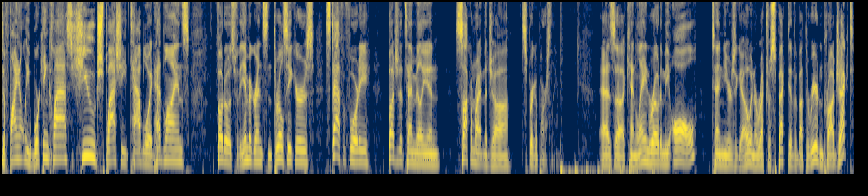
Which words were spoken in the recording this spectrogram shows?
defiantly working class, huge splashy tabloid headlines, photos for the immigrants and thrill seekers, staff of 40, budget of 10 million, sock 'em right in the jaw, sprig of parsley. As uh, Ken Layne wrote in the Awl 10 years ago in a retrospective about the Riordan Project,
